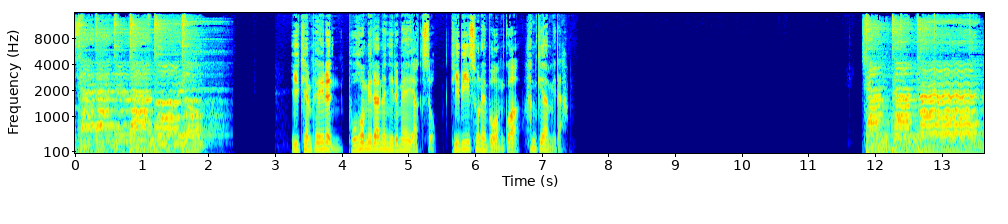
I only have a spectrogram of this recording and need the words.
사랑을 나눠요 이 캠페인은 보험이라는 이름의 약속, DB손해보험과 함께합니다. 잠깐만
